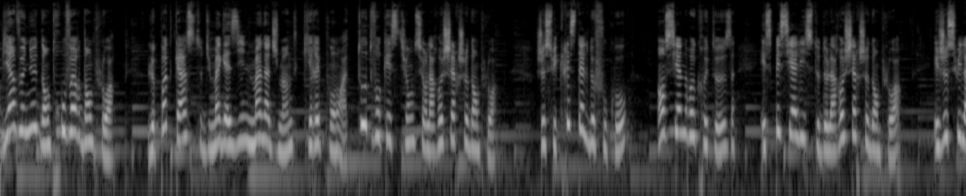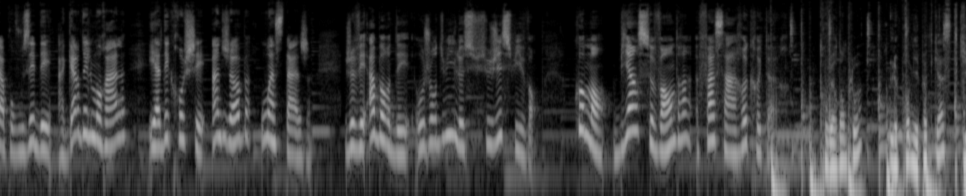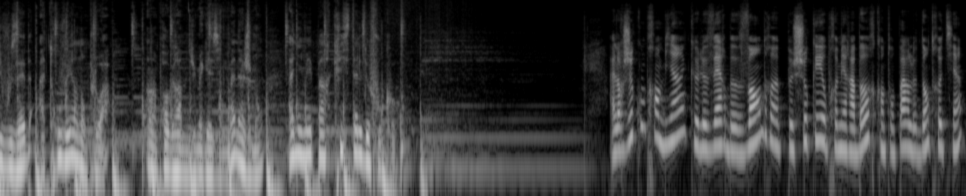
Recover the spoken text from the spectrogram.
Bienvenue dans Trouveur d'emploi, le podcast du magazine Management qui répond à toutes vos questions sur la recherche d'emploi. Je suis Christelle Defoucault, ancienne recruteuse et spécialiste de la recherche d'emploi, et je suis là pour vous aider à garder le moral et à décrocher un job ou un stage. Je vais aborder aujourd'hui le sujet suivant. Comment bien se vendre face à un recruteur? Trouveur d'emploi, le premier podcast qui vous aide à trouver un emploi. Un programme du magazine Management animé par Christelle Defoucault. Alors je comprends bien que le verbe vendre peut choquer au premier abord quand on parle d'entretien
